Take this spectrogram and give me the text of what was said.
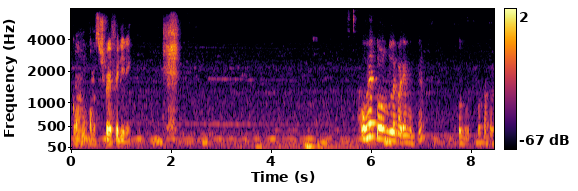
Como, como vocês preferirem. O retorno levaria muito tempo? Voltar para a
